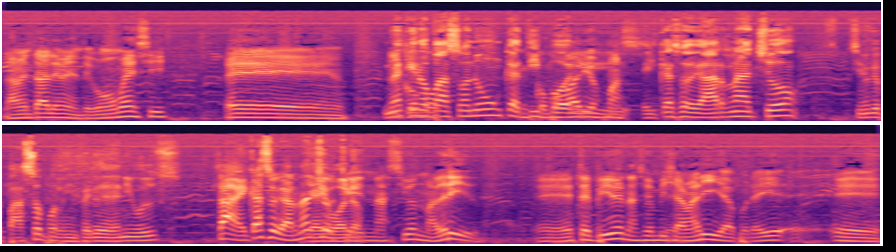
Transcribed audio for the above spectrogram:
Lamentablemente, como Messi. Eh, No es que no pasó nunca, tipo varios el, más. el caso de Garnacho, sino que pasó por las inferiores de News. El caso de Garnacho que nació en Madrid. Eh, este pibe nació en Villa María, por ahí. eh, eh,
